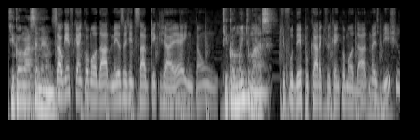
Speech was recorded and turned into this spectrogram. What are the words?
Ficou massa mesmo. Se alguém ficar incomodado mesmo, a gente sabe o que, que já é, então. Ficou muito massa. Te fuder pro cara que fica incomodado, mas, bicho,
